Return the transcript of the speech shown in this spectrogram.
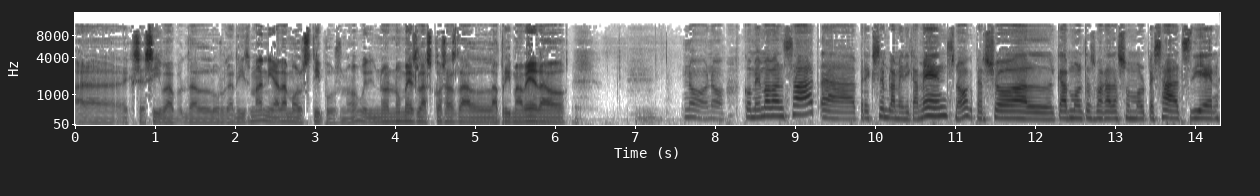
eh, excessiva de l'organisme, n'hi ha de molts tipus, no? Vull dir, no només les coses de la primavera o No, no. Com hem avançat, eh, per exemple, medicaments, no? per això el cap moltes vegades són molt pesats, dient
